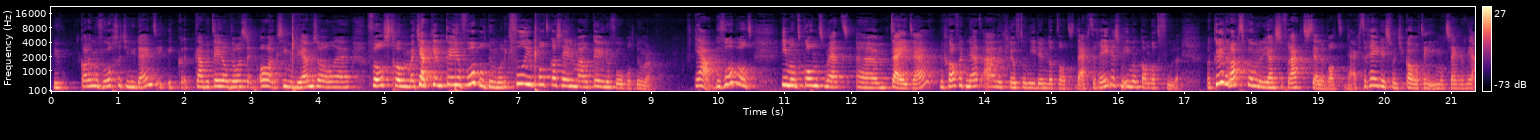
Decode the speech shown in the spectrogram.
Nu kan ik me voorstellen dat je nu denkt, ik, ik, ga meteen al door en zeg, oh, ik zie mijn DM's al uh, volstromen met, ja Kim, kun je een voorbeeld noemen? Want ik voel je podcast helemaal, kun je een voorbeeld noemen? Ja, bijvoorbeeld iemand komt met um, tijd, hè? Nu gaf ik net aan, ik geloof er niet in dat dat de echte reden is, maar iemand kan dat voelen. Dan kun je erachter komen door de juiste vraag te stellen wat de echte reden is. Want je kan wel tegen iemand zeggen, ja,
